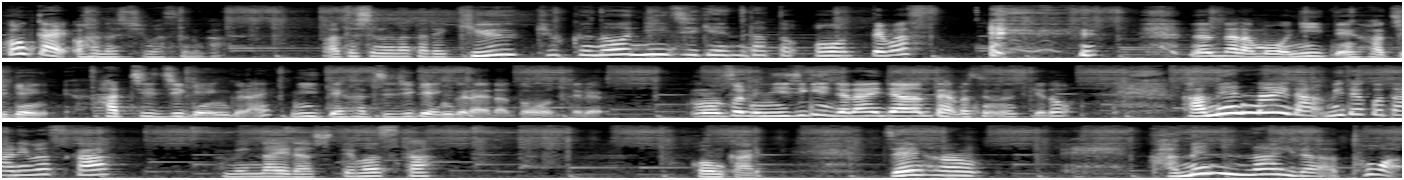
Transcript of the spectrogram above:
今回お話ししますのが、私の中で究極の二次元だと思ってます。なんならもう2.8元、8次元ぐらい ?2.8 次元ぐらいだと思ってる。もうそれ2次元じゃないじゃんって話なんですけど、仮面ライダー見たことありますか？仮面ライダー知ってますか？今回、前半、仮面ライダーとは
